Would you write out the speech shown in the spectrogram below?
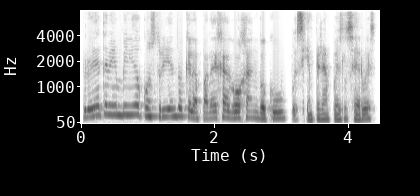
Pero ya te habían venido construyendo que la pareja Gohan, Goku, pues siempre eran pues los héroes.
